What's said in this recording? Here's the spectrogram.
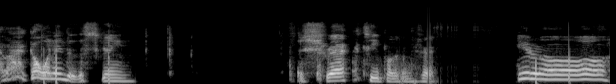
Am I going into the screen? The Shrek T posing Shrek. Hello.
